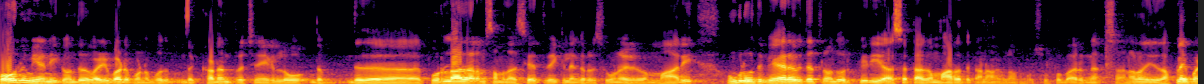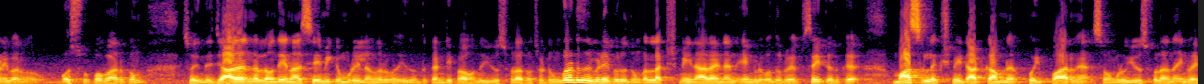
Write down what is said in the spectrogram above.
பௌர்ணமி அன்னைக்கு வந்து வழிபாடு பண்ணும்போது இந்த கடன் பிரச்சனைகளோ இந்த இந்த பொருளாதாரம் சம்மந்தம் சேர்த்து வைக்கலைங்கிற சூழ்நிலையிலோ மாறி உங்களுக்கு வந்து வேறு விதத்தில் வந்து ஒரு பெரிய அசட்டாக மாறுறதுக்கான ரொம்ப சூப்பராக இருங்க. ஸோ அதனால் இது அப்ளை பண்ணி பாருங்கள் ரொம்ப சூப்பராக இருக்கும். ஸோ இந்த ஜாதகங்களில் வந்து என்னால் சேமிக்க முடியலங்கிறது வந்து இது வந்து கண்டிப்பாக வந்து யூஸ்ஃபுல்லாக இருக்கும்னு சொல்லிட்டு உங்களோட விடைபெறுவது உங்கள் லக்ஷ்மி நாராயணன். எங்களுக்கு வந்து ஒரு வெப்சைட் இருக்குது மாஸ்டர் லக்ஷ்மி டாட் காம்னு போய் பாருங்கள் ஸோ உங்களுக்கு யூஸ்ஃபுல்லாக இருந்தால் எங்களை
